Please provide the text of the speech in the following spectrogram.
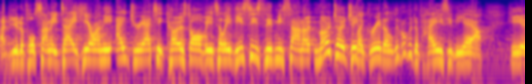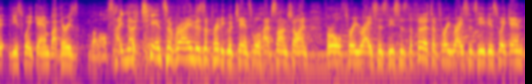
A beautiful sunny day here on the Adriatic coast of Italy. This is the Misano MotoGP grid. A little bit of haze in the air here this weekend, but there is, well, I'll say no chance of rain. There's a pretty good chance we'll have sunshine for all three races. This is the first of three races here this weekend.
